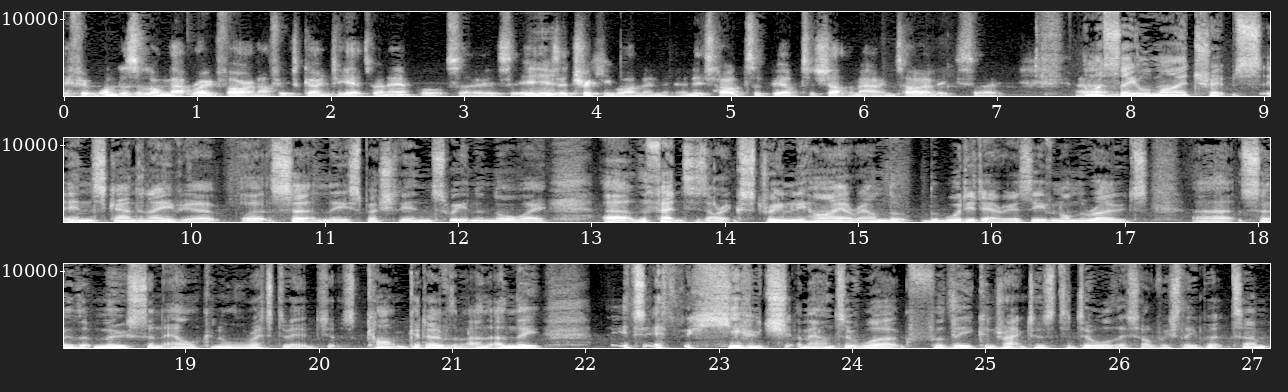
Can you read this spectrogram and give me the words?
if it wanders along that road far enough it's going to get to an airport so it's it Yeah. is a tricky one and, and it's hard to be able to shut them out entirely so I must say, all my trips in Scandinavia, uh, certainly, especially in Sweden and Norway, uh, the fences are extremely high around the, the wooded areas, even on the roads, uh, so that moose and elk and all the rest of it just can't get over them. And, and the it's, it's a huge amount of work for the contractors to do all this, obviously, but um,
